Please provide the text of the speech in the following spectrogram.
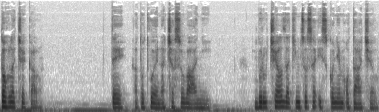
Tohle čekal. Ty a to tvoje načasování. Bručel, zatímco se i s koněm otáčel.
